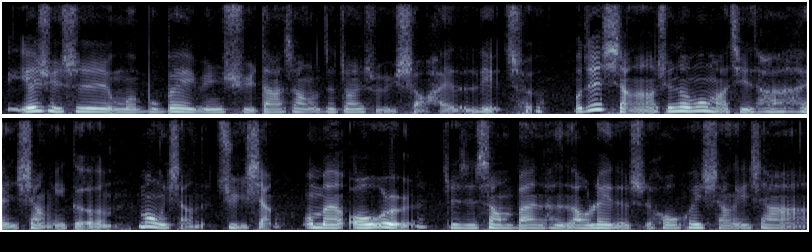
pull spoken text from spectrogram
也许是我们不被允许搭上这专属于小孩的列车。我在想啊，旋转木马其实它很像一个梦想的具象。我们偶尔就是上班很劳累的时候，会想一下。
